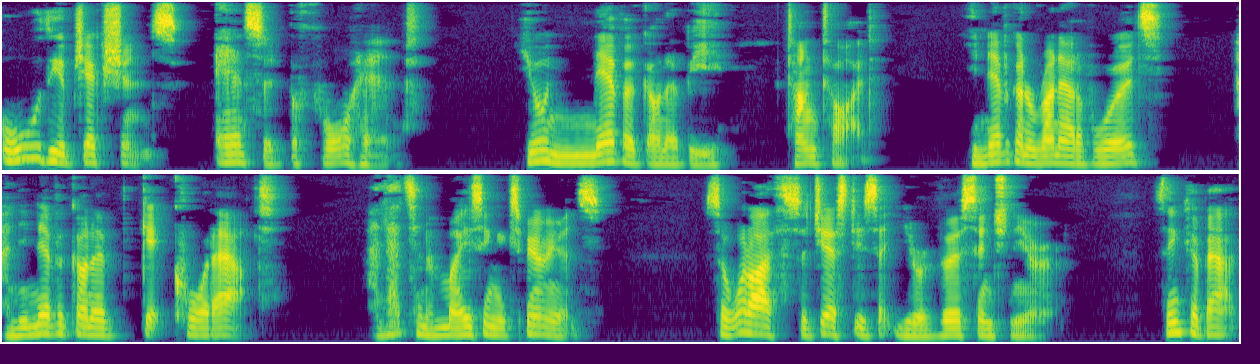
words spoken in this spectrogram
all the objections answered beforehand, you're never going to be tongue tied. You're never going to run out of words and you're never going to get caught out. And that's an amazing experience. So, what I suggest is that you reverse engineer it. Think about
